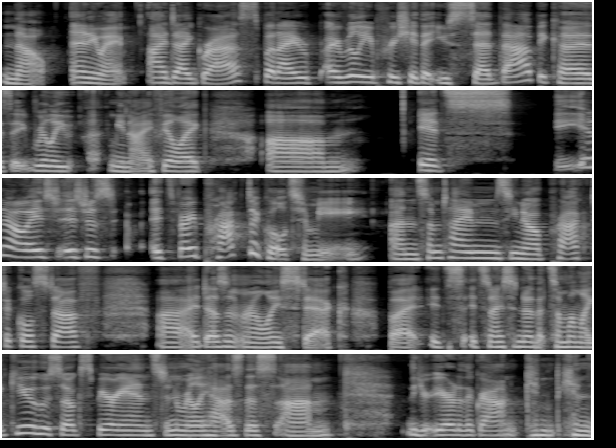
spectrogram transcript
No. Anyway, I digress, but I I really appreciate that you said that because it really I mean, I feel like um it's you know, it's it's just it's very practical to me, and sometimes you know, practical stuff uh, it doesn't really stick. But it's it's nice to know that someone like you, who's so experienced and really has this um, your ear to the ground, can can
